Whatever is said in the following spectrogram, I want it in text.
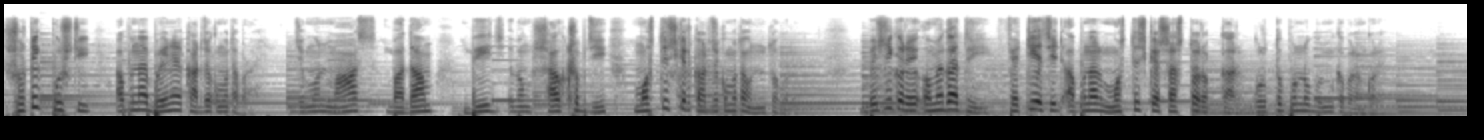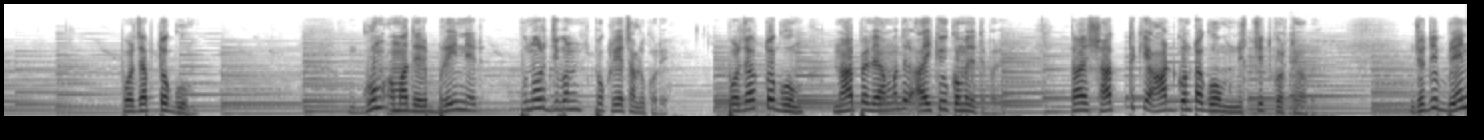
সঠিক পুষ্টি আপনার ব্রেনের কার্যক্ষমতা বাড়ায়। যেমন মাছ, বাদাম, বীজ এবং শাকসবজি মস্তিষ্কের কার্যক্ষমতা উন্নত করে। বেশি করে ওমেগা থ্রি ফ্যাটি অ্যাসিড আপনার মস্তিষ্কের স্বাস্থ্য রক্ষার গুরুত্বপূর্ণ ভূমিকা পালন করে। পর্যাপ্ত ঘুম। ঘুম আমাদের ব্রেইনের পুনর্জীবন প্রক্রিয়া চালু করে। পর্যাপ্ত ঘুম না পেলে আমাদের আইকিউ কমে যেতে পারে। তাই সাত থেকে আট ঘণ্টা ঘুম নিশ্চিত করতে হবে। যদি ব্রেন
